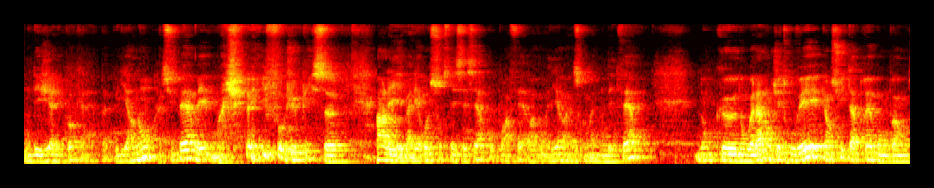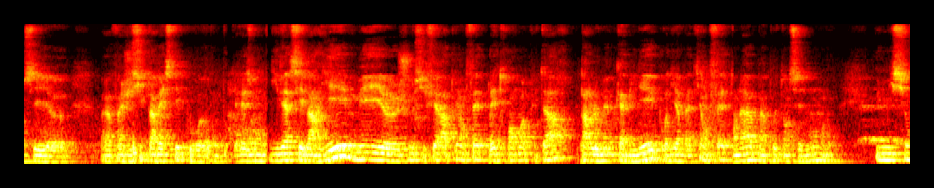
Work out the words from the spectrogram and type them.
mon DG à l'époque n'a pas pu dire non. Super, mais moi il faut que je puisse avoir les, bah, les, ressources nécessaires pour pouvoir faire, ce qu'on m'a demandé de faire. Donc, euh, donc voilà, donc j'ai trouvé, et puis ensuite après, bon, bah, on s'est voilà, enfin, suis pas resté pour, des raisons diverses et variées, mais je me suis fait rappeler en fait les trois mois plus tard par le même cabinet pour dire bah tiens en fait on a bah, potentiellement une mission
